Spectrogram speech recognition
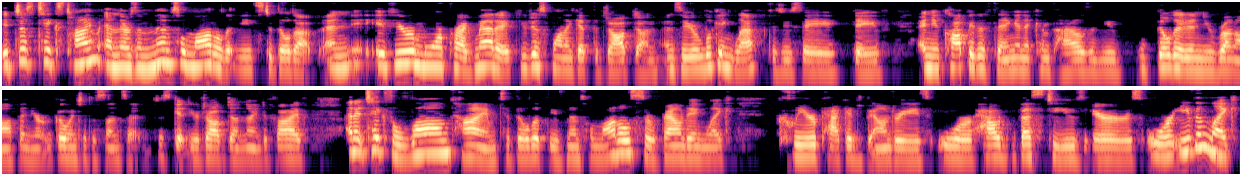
It just takes time and there's a mental model that needs to build up. And if you're more pragmatic, you just want to get the job done. And so you're looking left, as you say, Dave, and you copy the thing and it compiles and you build it and you run off and you go into the sunset. Just get your job done nine to five. And it takes a long time to build up these mental models surrounding like clear package boundaries or how best to use errors or even like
